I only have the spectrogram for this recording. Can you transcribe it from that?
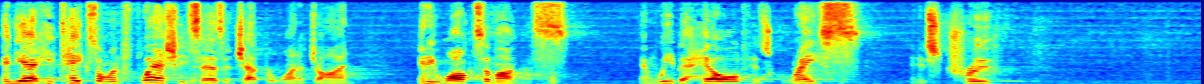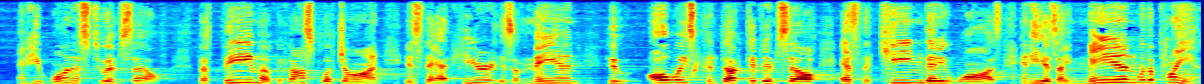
And yet he takes on flesh, he says in chapter 1 of John, and he walks among us. And we beheld his grace and his truth. And he won us to himself. The theme of the Gospel of John is that here is a man who always conducted himself as the king that he was. And he is a man with a plan.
